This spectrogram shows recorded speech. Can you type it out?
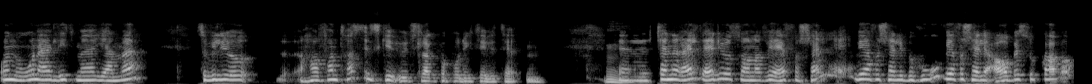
og noen er litt mer hjemme, så vil det jo ha fantastiske utslag på produktiviteten. Mm. Eh, generelt er det jo sånn at vi er forskjellige. Vi har forskjellige behov, vi har forskjellige arbeidsoppgaver.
